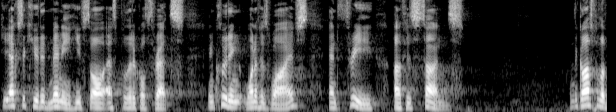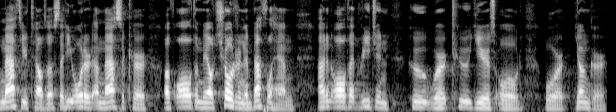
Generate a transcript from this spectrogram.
He executed many he saw as political threats, including one of his wives and three of his sons. And the Gospel of Matthew tells us that he ordered a massacre of all the male children in Bethlehem and in all that region who were two years old or younger,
